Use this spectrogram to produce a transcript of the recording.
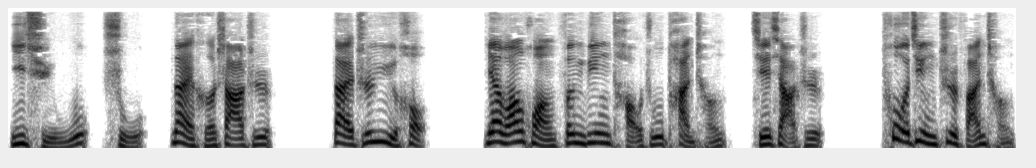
以取吴蜀，奈何杀之？待之愈后。”燕王晃分兵讨诸叛城，皆下之，拓境至樊城。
